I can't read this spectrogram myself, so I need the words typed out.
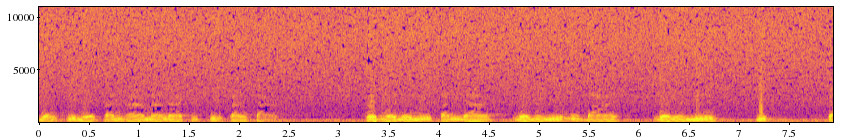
อย่างกิเลสปัญหามาหน้าที่ตีต่างๆแต่ด้วยไม่มีปัญญาด้วยไม่มีอุบายด้วยไม่มีจิตใจ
